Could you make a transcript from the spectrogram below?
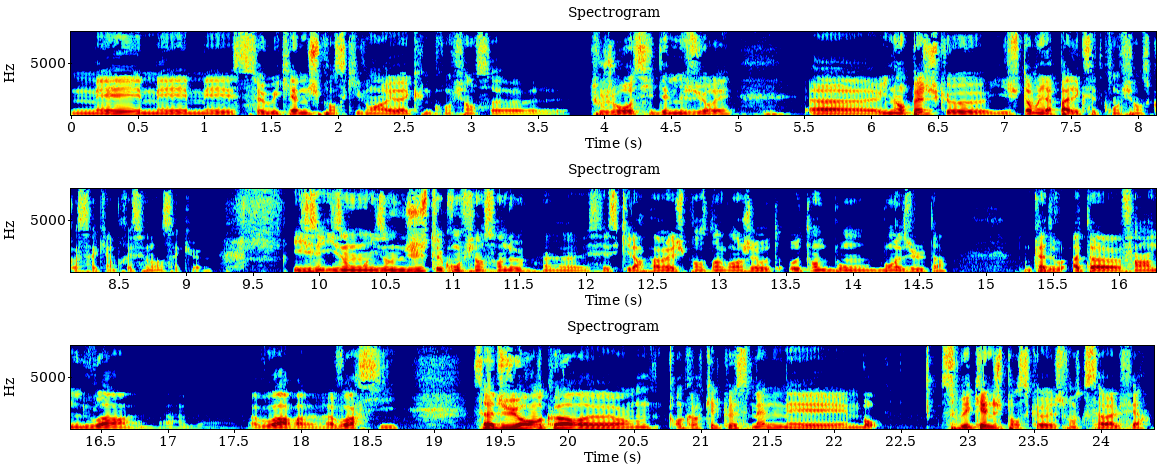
Mais, mais, mais ce week-end, je pense qu'ils vont arriver avec une confiance euh, toujours aussi démesurée. Euh, il n'empêche que justement il n'y a pas d'excès de confiance quoi. Ça qui est impressionnant c'est que ils, ont ils ont une juste confiance en eux. Euh, c'est ce qui leur permet je pense d'engranger autant de bons bons résultats. Donc à, à, enfin à nous de voir à, voir à voir si ça dure encore euh, encore quelques semaines. Mais bon ce week-end je pense que je pense que ça va le faire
